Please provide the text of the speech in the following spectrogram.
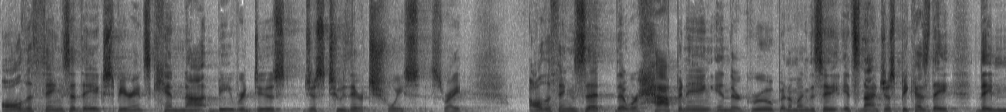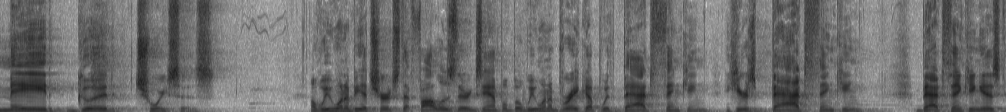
all the things that they experience cannot be reduced just to their choices, right? All the things that, that were happening in their group and among the city, it's not just because they, they made good choices. And we want to be a church that follows their example, but we want to break up with bad thinking. Here's bad thinking. Bad thinking is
